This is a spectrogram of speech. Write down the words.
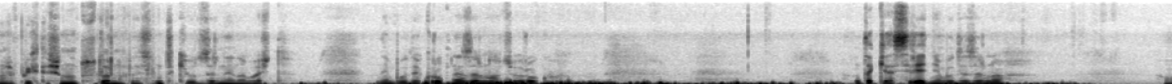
Може поїхати ще на ту сторону. Ну такі от зернина, бачите. Не буде крупне зерно цього року. Ну таке, середнє буде зерно. О,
